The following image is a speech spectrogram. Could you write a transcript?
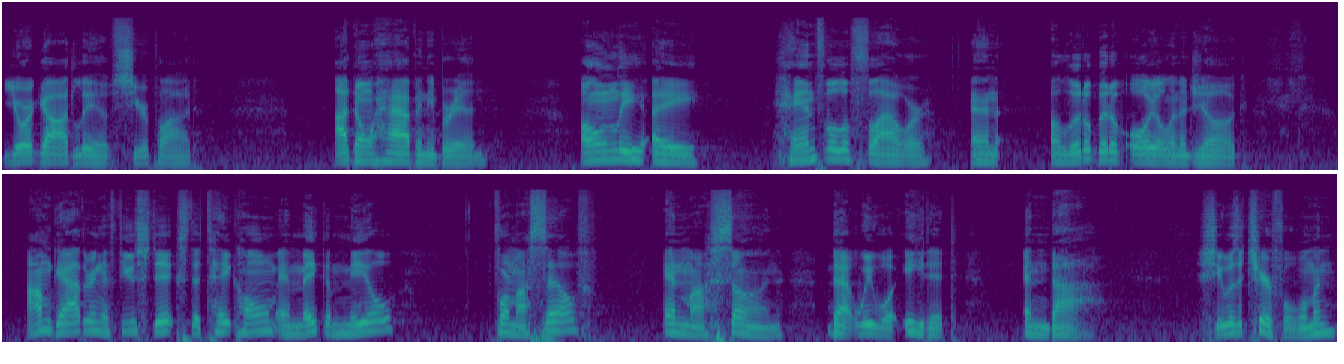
your God lives, she replied, I don't have any bread, only a handful of flour and a little bit of oil in a jug. I'm gathering a few sticks to take home and make a meal for myself and my son that we will eat it and die. She was a cheerful woman.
